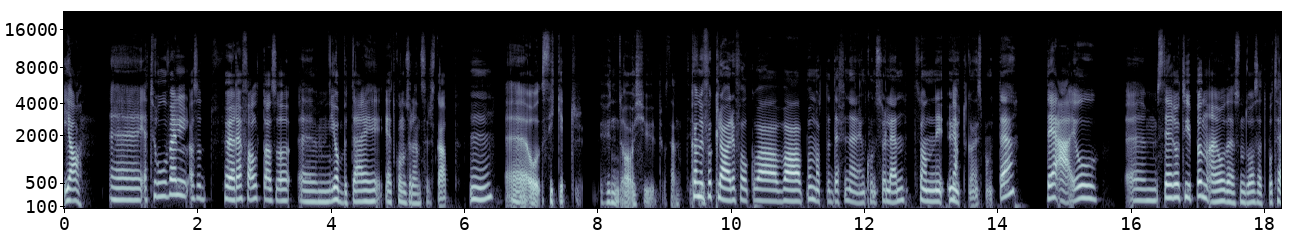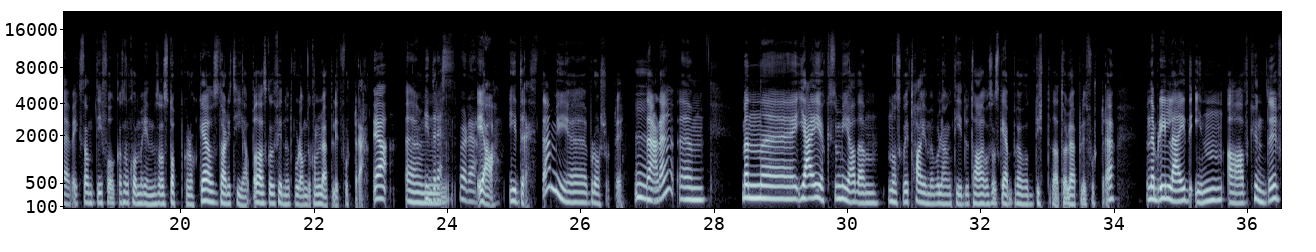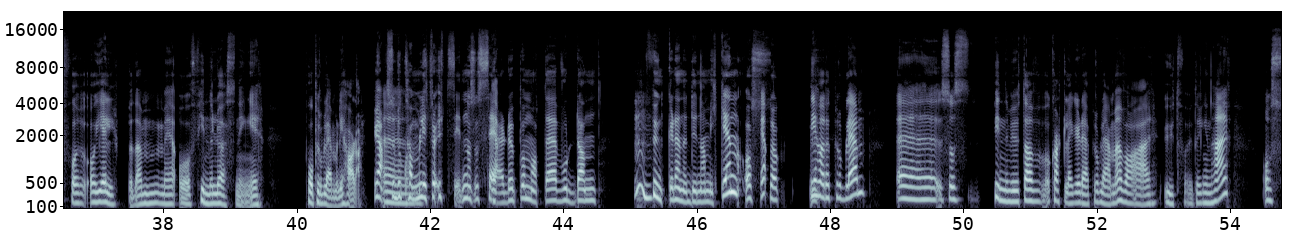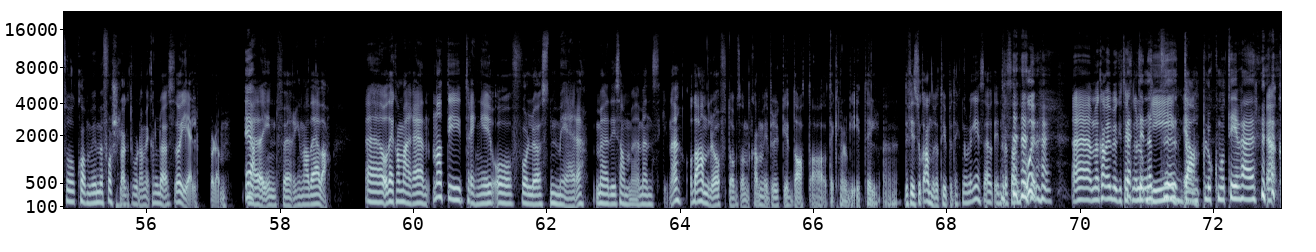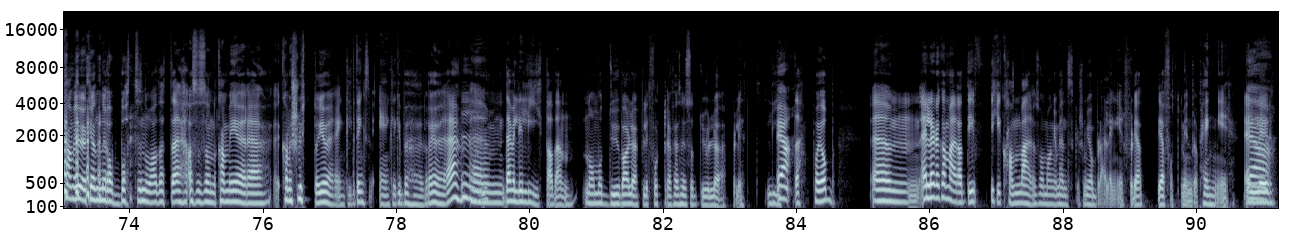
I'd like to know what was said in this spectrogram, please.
Ja. Eh, jeg tror vel Altså, før jeg falt, da, så eh, jobbet jeg i et konsulentselskap, Mm. eh, og sikkert 120% Kan du forklare folk hva, hva på en måte definerer en konsulent, sånn i Ja. utgangspunktet? Det er jo eh, Stereotypen er jo det som du har sett på TV, ikke sant. De folka som kommer inn med sånn stoppklokke, og så tar de tida på, da skal du finne ut hvordan du kan løpe litt fortere. Ja, Um, I dress, føler jeg. Ja, i dress. Det er mye blåskjorter. Mm. Det er det. Um, men uh, jeg gjør ikke så mye av den 'nå skal vi time hvor lang tid du tar, og så skal jeg prøve å dytte deg til å løpe litt fortere'. Men jeg blir leid inn av kunder for å hjelpe dem med å finne løsninger på problemer de har, da. Ja, så du kommer litt fra utsiden, og så ser du på en måte hvordan Mm. funker denne dynamikken, og Ja. så De har et problem, eh, så finner vi ut av og kartlegger det problemet. Hva er utfordringen her? Og så kommer vi med forslag til hvordan vi kan løse det, og hjelper dem Ja. med innføringen av det, da. Eh, og det kan være enten at de trenger å få løst mer med de samme menneskene, og da handler det ofte om sånn kan vi bruke datateknologi til eh, Det fins jo ikke andre typer teknologi, så det er jo et interessant ord. Eh, men kan vi bruke Sett inn teknologi et damplokomotiv her. ja, kan vi bruke en robot til noe av dette? Altså sånn, kan vi gjøre Kan vi slutte å gjøre enkelte ting som vi egentlig ikke behøver å gjøre? Mm. Um, det er veldig lite av den 'nå må du bare løpe litt fortere', for jeg syns at du løper litt lite Ja. på jobb. Um, eller det kan være at de ikke kan være så mange mennesker som jobber der lenger, fordi at de har fått mindre penger. Eller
